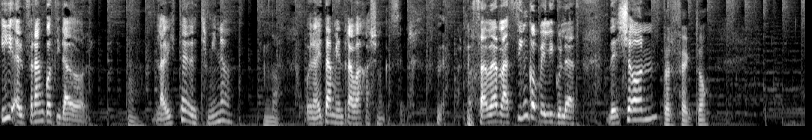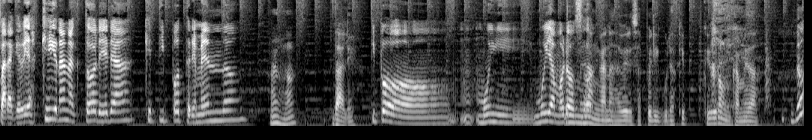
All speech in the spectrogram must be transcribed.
y El Francotirador. Mm. ¿La viste de Chimino? No. Bueno, ahí también trabaja John Cassell. Vamos a ver las cinco películas de John Perfecto. para que veas qué gran actor era, qué tipo tremendo, Ajá. Dale. tipo muy muy No amoroso. me dan ganas de ver esas películas. Qué, qué bronca me da. No.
